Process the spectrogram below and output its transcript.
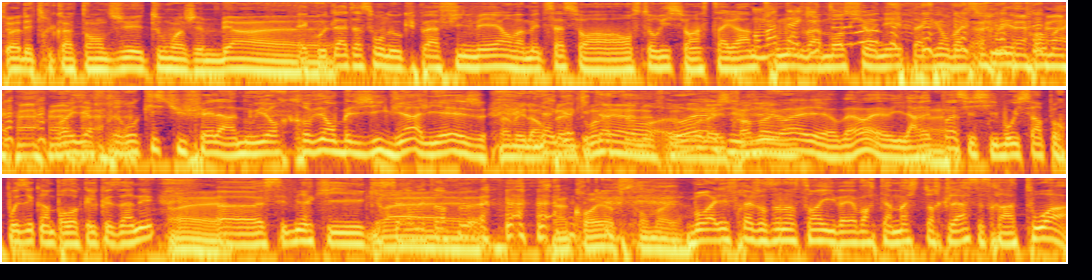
tu vois des trucs attendus et tout. Moi j'aime bien. euh, Écoute, là, de toute façon, on est occupé à filmer, on va mettre ça sur, en story sur Instagram, On tout va le monde va mentionner, taguer, on va le saouler Stromae. On va lui dire, frérot, qu'est-ce que tu fais là? À New York, reviens en Belgique, viens à Liège. Non, mais il en y a un gars qui hein, t'attend. frérot, là, ouais, il j'ai vu, travaille, hein. ouais, bah ouais, il arrête Ouais. pas, si, si, bon, il s'est un peu reposé quand même pendant quelques années. Ouais. Euh, c'est bien qu'il qu'il s'y ouais, remette un peu. c'est incroyable Stromae. Bon, allez, fraîche, dans un instant, il va y avoir ta masterclass. Ce sera à toi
